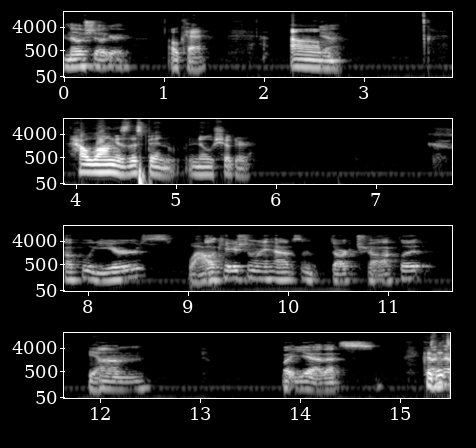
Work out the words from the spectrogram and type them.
No sugar. Okay. Um, Yeah. How long has this been no sugar? couple years. Wow. I'll occasionally have some dark chocolate. Yeah. Um, but yeah, that's Because that's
